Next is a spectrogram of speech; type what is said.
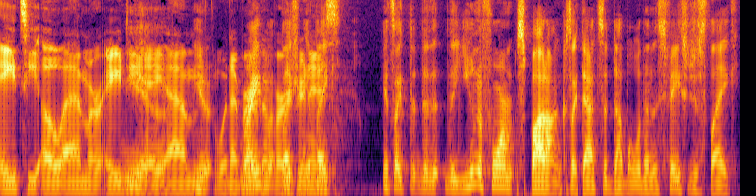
A T O M or A D A M, know, whatever right? the But, like, version like, is. it's like the, the the uniform spot on because like that's a double, but then his face is just like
